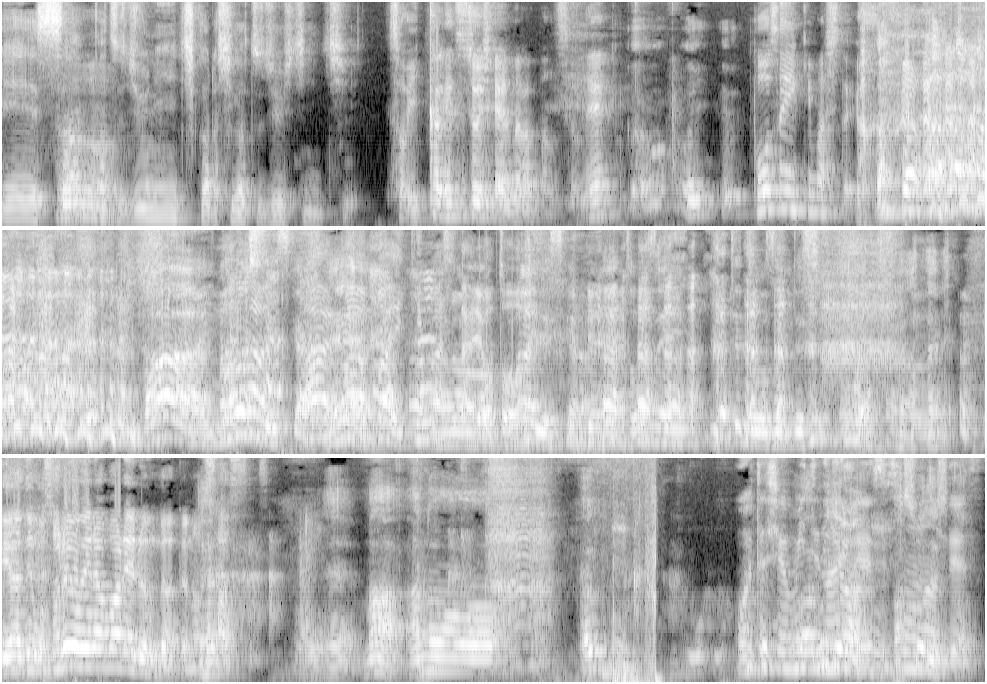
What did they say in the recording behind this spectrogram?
えー3月12日から4月17日。そう、1ヶ月ちょいしかやらなかったんですよね。当然行きましたよ。まあ、板橋ですからね。まあまあまあ行きましたよあの都内ですからね。当然、行って当然ですよね。は いいや、でもそれを選ばれるんだっていうのはさす。まあ、あのーあ私は見てないです。あそうなんです。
